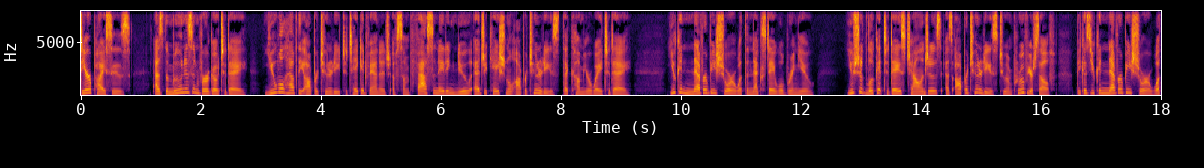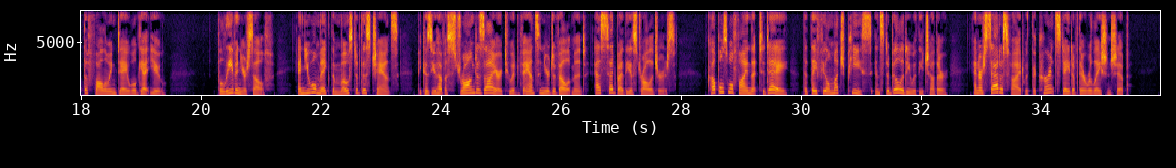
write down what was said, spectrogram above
Dear Pisces, as the moon is in Virgo today, you will have the opportunity to take advantage of some fascinating new educational opportunities that come your way today. You can never be sure what the next day will bring you. You should look at today's challenges as opportunities to improve yourself because you can never be sure what the following day will get you. Believe in yourself, and you will make the most of this chance because you have a strong desire to advance in your development, as said by the astrologers. Couples will find that today that they feel much peace and stability with each other and are satisfied with the current state of their relationship.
